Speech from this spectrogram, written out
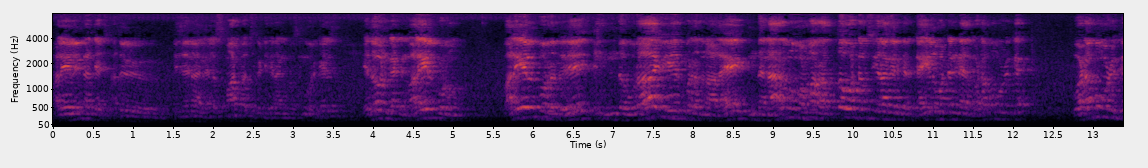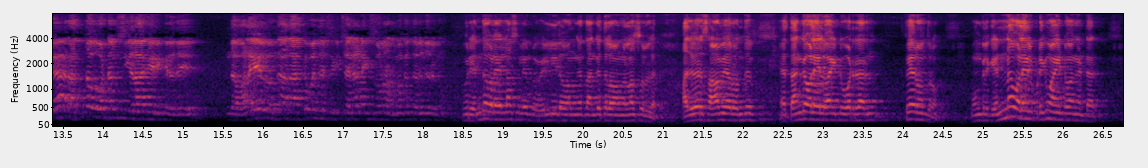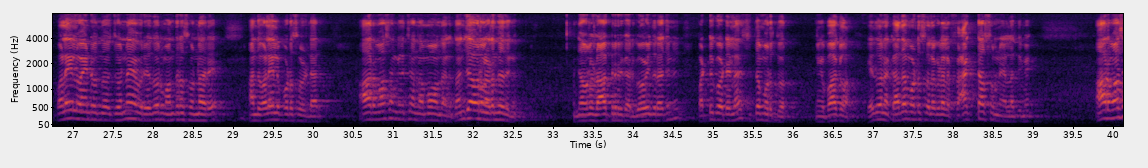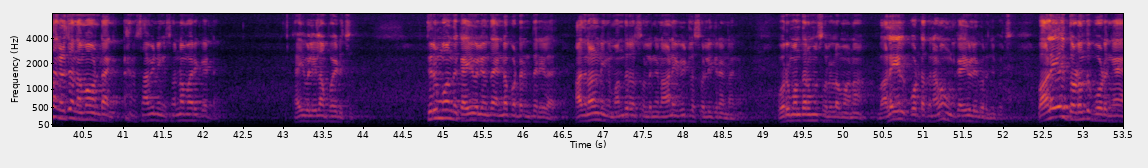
வளையலையும் கட்டியாச்சு அது டிசைனா இல்ல ஸ்மார்ட் வாட்ச் கட்டிக்கிறாங்க பசங்க. ஒரு கையில் ஏதோ ஒன்று கட்டுங்க. வளையல் போடணும் வளையல் போடுறது இந்த உராய்வு ஏற்படுறதுனால இந்த நரம்பு மூலமா ரத்த ஓட்டம் சீராக இருக்கிறது. கையில மட்டும் கிடையாது உடம்பு முழுக்க. உடம்பு முழுக்க ரத்த ஓட்டம் சீராக இருக்கிறது. இந்த வளையல் வந்து அது அக்குபஞ்சர் சிகிச்சை எனக்கு சொல்றோம். நமக்கு தெரிஞ்சிருக்கும். இவர் எந்த வளையல்லாம் சொல்லி வெள்ளியில் வாங்க தங்கத்தில் வாங்கலாம் சொல்லல. அது வேற சாமியார் வந்து தங்க வளையல் வாங்கிட்டு ஓடுறாருன்னு பேர் வந்துடும் உங்களுக்கு என்ன வளையல் பிடிக்கும் வாங்கிட்டு வாங்கிட்டார் வளையல் வாங்கிட்டு வந்து சொன்னேன் இவர் ஏதோ ஒரு மந்திரம் சொன்னார். அந்த வளையல் போட சொல்லிட்டார். ஆறு மாதம் கழிச்சு அந்த அம்மா வந்தாங்க. தஞ்சாவூர் நடந்ததுங்க. தஞ்சாவூரில் டாக்டர் இருக்கார் கோவிந்தராஜன் பட்டுக்கோட்டையில் சித்த மருத்துவர். நீங்கள் பார்க்கலாம். ஏதோ நான் கதை மட்டும் சொல்லக்கூடாது ஃபேக்டாக சொன்னேன் எல்லாத்தையுமே. ஆறு மாதம் கழிச்சு அந்த அம்மா வந்துட்டாங்க. சாமி நீங்கள் சொன்ன மாதிரி கேட்டேன். கை போயிடுச்சு. திரும்ப அந்த கை வலி வந்தால் என்ன பண்ணுறேன்னு தெரியல. அதனால நீங்கள் மந்திரம் சொல்லுங்கள் நானே வீட்டில் சொல்லிக்கிறேன் நாங்கள் ஒரு மந்திரமும் சொல்லலாமாண்ணா வளையல் போட்டதுனால உங்களுக்கு கை வலி போச்சு. வளையல் தொடர்ந்து போடுங்க.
